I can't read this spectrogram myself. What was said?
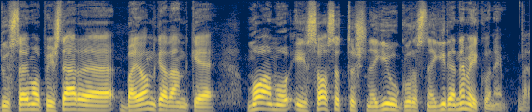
دوستای ما پیشتر بیان کردند که ما هم احساس تشنگی و گرسنگی را نمی کنیم. بله.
